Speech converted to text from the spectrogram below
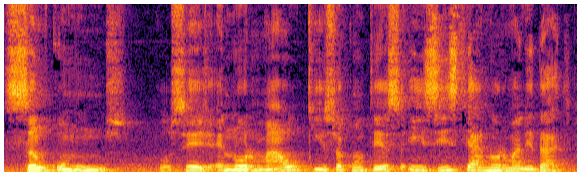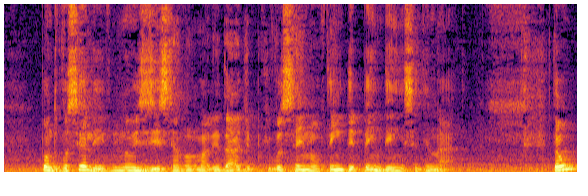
são comuns, ou seja, é normal que isso aconteça e existe a normalidade. Quando você é livre, não existe a normalidade porque você não tem dependência de nada. Então,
